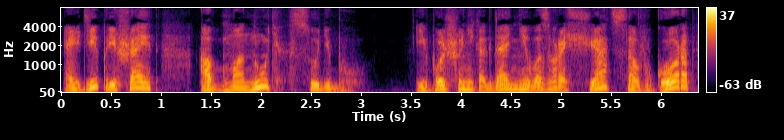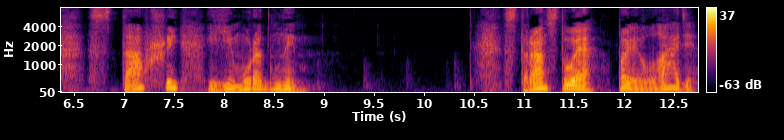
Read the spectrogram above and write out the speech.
Эдип решает обмануть судьбу и больше никогда не возвращаться в город, ставший ему родным. Странствуя по Элладе,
